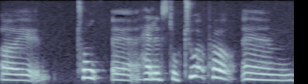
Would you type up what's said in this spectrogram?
og øh, to, øh, have lidt struktur på. Øh,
